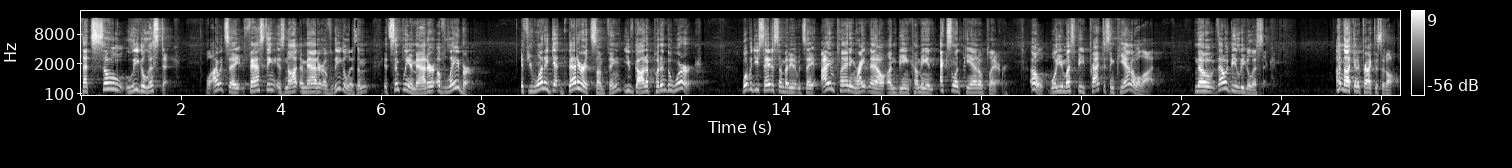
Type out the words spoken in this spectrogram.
That's so legalistic. Well, I would say fasting is not a matter of legalism, it's simply a matter of labor. If you want to get better at something, you've got to put in the work. What would you say to somebody that would say, I am planning right now on becoming an excellent piano player? Oh, well, you must be practicing piano a lot. No, that would be legalistic. I'm not going to practice at all.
